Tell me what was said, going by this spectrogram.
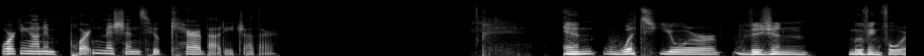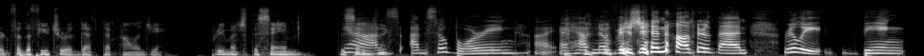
working on important missions who care about each other. And what's your vision moving forward for the future of dev technology? Pretty much the same the yeah, same I'm, thing. s- I'm so boring. I, I have no vision other than really being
